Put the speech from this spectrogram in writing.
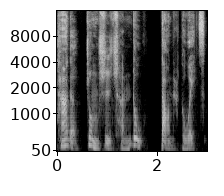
他的重视程度到哪个位置，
